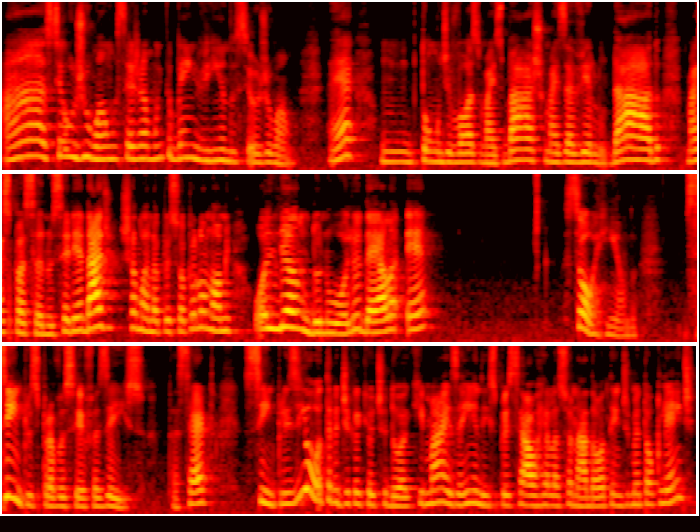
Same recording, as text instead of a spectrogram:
Ah, seu João, seja muito bem-vindo, seu João. É um tom de voz mais baixo, mais aveludado, mais passando seriedade, chamando a pessoa pelo nome, olhando no olho dela e sorrindo. Simples para você fazer isso tá certo? Simples. E outra dica que eu te dou aqui mais ainda, em especial relacionada ao atendimento ao cliente,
